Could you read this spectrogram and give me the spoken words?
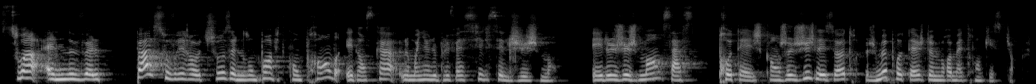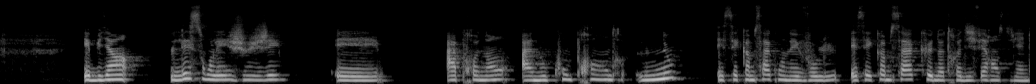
soit elles ne veulent pas s'ouvrir à autre chose, elles n'ont pas envie de comprendre, et dans ce cas, le moyen le plus facile, c'est le jugement. Et le jugement, ça protège. Quand je juge les autres, je me protège de me remettre en question. Eh bien, laissons-les juger et apprenons à nous comprendre, nous. Et c'est comme ça qu'on évolue. Et c'est comme ça que notre différence devient une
